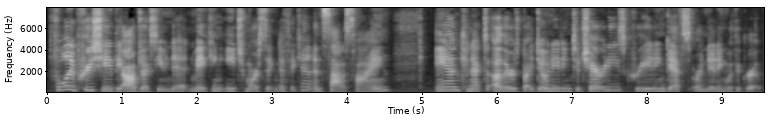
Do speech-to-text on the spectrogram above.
Fully appreciate the objects you knit, making each more significant and satisfying and connect to others by donating to charities, creating gifts, or knitting with a group.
